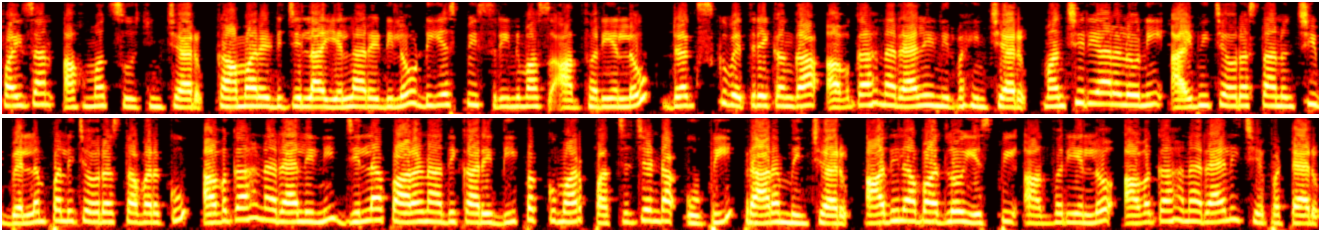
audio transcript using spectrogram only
ఫైజాన్ అహ్మద్ సూచించారు. కామారెడ్డి జిల్లా ఎల్లారెడ్డిలో డీఎస్పీ శ్రీనివాస్ ఆధ్వర్యంలో డ్రగ్స్కు వ్యతిరేకంగా అవగాహన ర్యాలీ నిర్వహించారు. మంచిర్యాలలోని ఐబీ చౌరస్తా నుంచి బెల్లంపల్లి చౌరస్తా వరకు అవగాహన ర్యాలీని జిల్లా పాలనాధికారి దీపక్ కుమార్ పచ్చజెండా ఊపి ప్రారంభించారు. ఆదిలాబాద్లో ఎస్పీ ఆధ్వర్యంలో అవగాహన ర్యాలీ చేపట్టారు.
